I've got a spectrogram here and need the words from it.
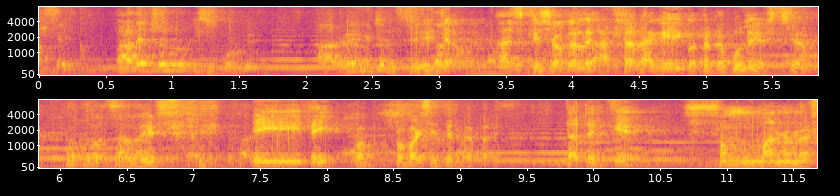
আছে তাদের জন্য কিছু করবেন। আর রেমিটেন্স এই আজকে সকালে আসার আগে এই কথাটা বলে এসছি আমি। এইটাই প্রবাসীদের ব্যাপারে। তাদেরকে সম্মাননার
